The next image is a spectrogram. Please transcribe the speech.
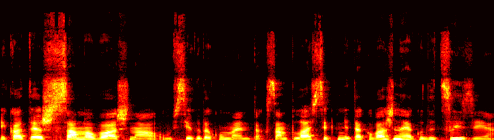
Яка теж сама важна у всіх документах. Сам пластик не так важний, як децизія.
